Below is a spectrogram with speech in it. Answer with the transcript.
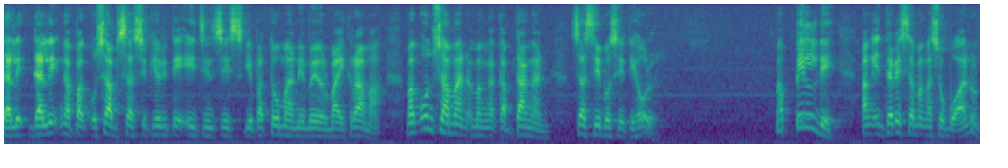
dali, dali nga pag-usab sa security agencies gipatuman ni Mayor Mike Rama, mag-unsa man ang mga kaptangan sa Cebu City Hall. Mapildi ang interes sa mga Subuanon.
